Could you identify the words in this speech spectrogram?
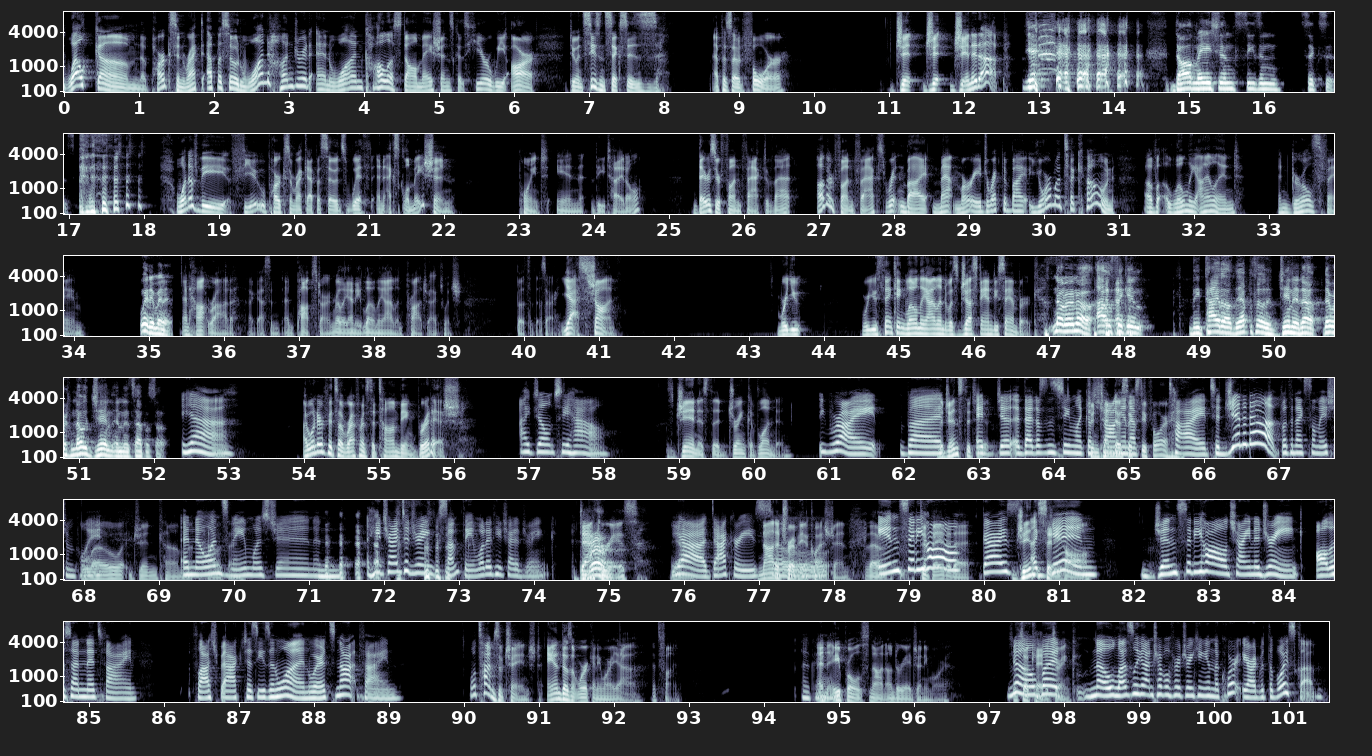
Welcome to Parks and Rec episode 101. Call us Dalmatians because here we are doing season six's episode four. Gin, gin, gin it up. Yeah. Dalmatians season sixes. One of the few Parks and Rec episodes with an exclamation point in the title. There's your fun fact of that. Other fun facts written by Matt Murray, directed by Jorma Taccone of Lonely Island and Girls fame. Wait a minute. and Hot Rod, I guess, and, and Popstar, and really any Lonely Island project, which both of those are. Yes, Sean. Were you were you thinking Lonely Island was just Andy Samberg? No, no, no. I was thinking the title of the episode is Gin It Up. There was no gin in this episode. Yeah, I wonder if it's a reference to Tom being British. I don't see how. Gin is the drink of London. Right, but it ju- that doesn't seem like a strong Nintendo enough tie to gin it up with an exclamation point. Low gin cum. and no one's housing. name was Gin, and he tried to drink something. What did he try to drink? Daiquiris. Yeah, daiquiris. Not a trivia question. In City Hall, it. guys. Gin again, City Gin City Hall trying to drink. All of a sudden, it's fine. Flashback to season one where it's not fine. Well, times have changed. Anne doesn't work anymore. Yeah, it's fine. Okay. And April's not underage anymore. So no, okay but no, Leslie got in trouble for drinking in the courtyard with the boys' club.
